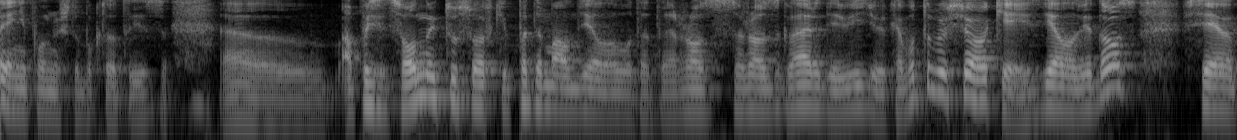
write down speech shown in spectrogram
я не помню, чтобы кто-то из э, оппозиционной тусовки подымал дело вот это Рос, Росгвардии видео, как будто бы все окей, сделал видос, все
